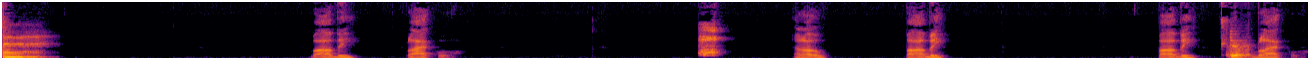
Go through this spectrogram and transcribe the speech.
Uh, Bobby Blackwell. Uh. Hello? Bobby? Bobby Blackwell.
